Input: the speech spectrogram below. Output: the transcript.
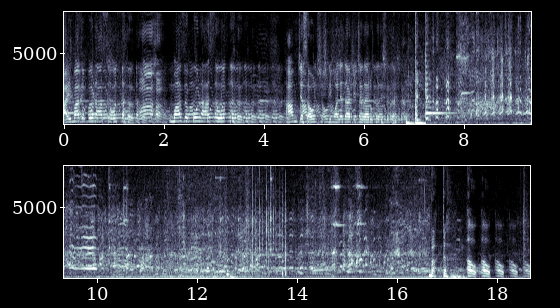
आई माझं कोड असं होत. माझं कोड असं होत. आमच्या साऊंड सिस्टीम वाल्या दाजीचे दारू कधी सुद्धा बघता. औ औ औ औ औ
